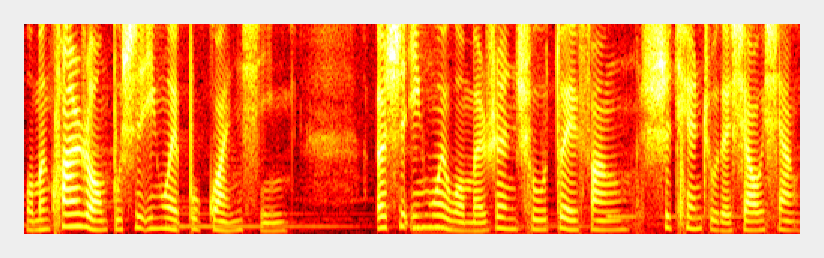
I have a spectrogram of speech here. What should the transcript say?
我们宽容不是因为不关心，而是因为我们认出对方是天主的肖像，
